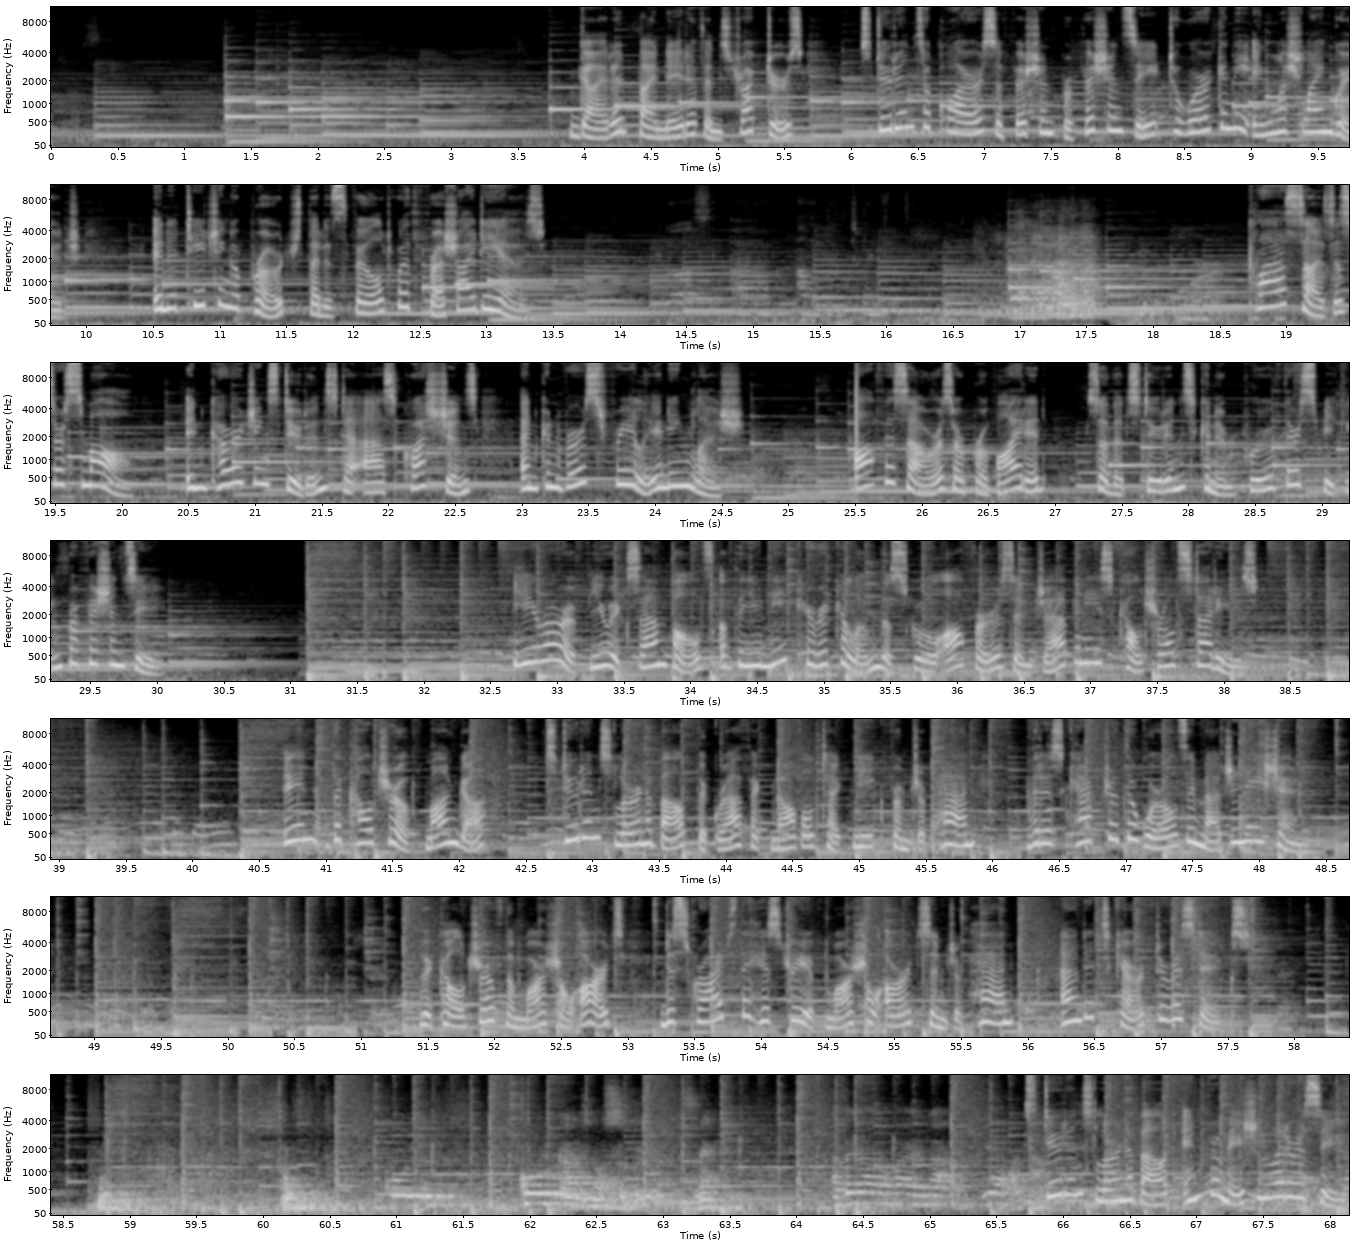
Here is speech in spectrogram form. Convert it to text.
Guided by native instructors, students acquire sufficient proficiency to work in the English language in a teaching approach that is filled with fresh ideas. Class sizes are small, encouraging students to ask questions and converse freely in English. Office hours are provided so that students can improve their speaking proficiency. Here are a few examples of the unique curriculum the school offers in Japanese cultural studies. In The Culture of Manga, students learn about the graphic novel technique from Japan that has captured the world's imagination. The culture of the martial arts describes the history of martial arts in Japan and its characteristics. Students learn about information literacy.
